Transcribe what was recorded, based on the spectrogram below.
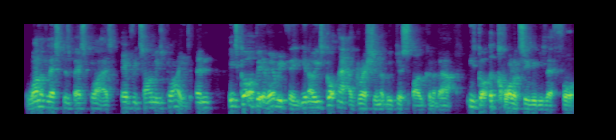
one of Leicester's best players every time he's played, and he's got a bit of everything. You know, he's got that aggression that we've just spoken about. He's got the quality with his left foot.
